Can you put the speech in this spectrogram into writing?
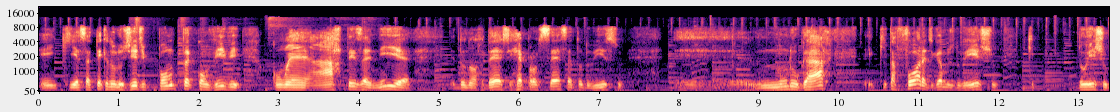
em que essa tecnologia de ponta convive com é, a artesania do Nordeste reprocessa tudo isso é, num lugar que está fora, digamos, do eixo, que, do eixo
